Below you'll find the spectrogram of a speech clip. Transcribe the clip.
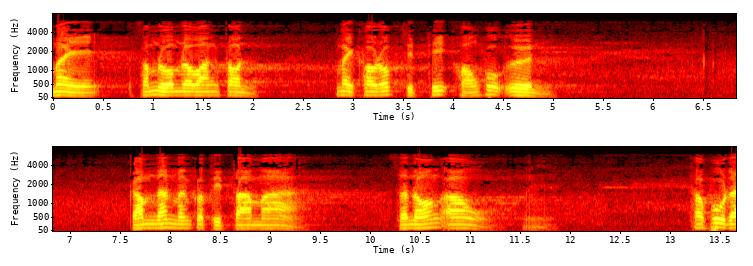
ไม่สำรวมระวังตน ไม่เคารพสิทธิของผู้อื่น กรรมนั้นมันก็ติดตามมา สนองเอา ถ้าผู้ใด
